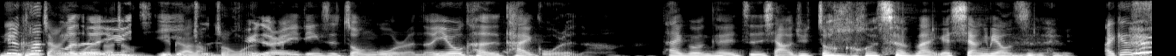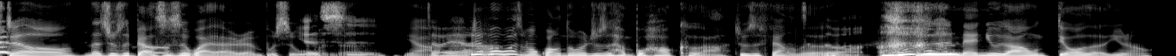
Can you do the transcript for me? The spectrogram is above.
你可以讲英文，也不要讲中文。去的人一定是中国人呢，因为有可能是泰国人啊，泰国人可能只是想要去中国 城买个香料之类的。I guess still，那就是表示是外来人，不是我们的。也是，呀，对啊。就不知道为什么广东人就是很不好客啊，就是非常的，就是 menu 都要用丢了，you know。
